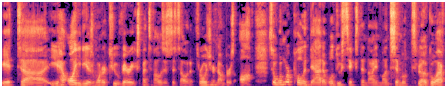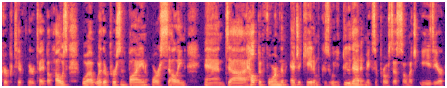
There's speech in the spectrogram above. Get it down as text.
it uh, you have all you need is one or two very expensive houses to sell and it throws your numbers off. So when we're pulling data, we'll do 6 to 9 months and we'll go after a particular type of house whether a person's buying or selling and uh, help inform them, educate them because when you do that, it makes the process so much easier.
